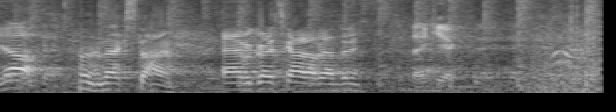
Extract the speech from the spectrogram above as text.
Yeah. Next time. Have a great skydive, Anthony. Thank you.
